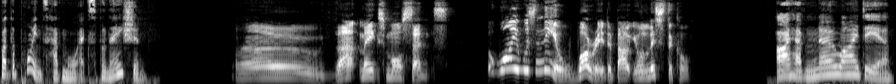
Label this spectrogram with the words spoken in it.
but the points have more explanation. Oh, that makes more sense. But why was Neil worried about your listicle? I have no idea.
